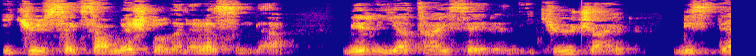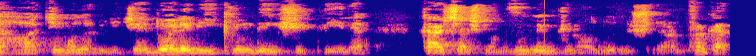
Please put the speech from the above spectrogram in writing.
285 dolar arasında bir yatay seyrin 2-3 ay bizde hakim olabileceği böyle bir iklim değişikliğiyle karşılaşmamızın mümkün olduğunu düşünüyorum. Fakat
